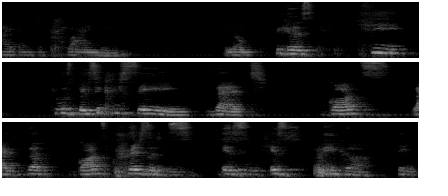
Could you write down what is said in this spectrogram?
I am declining. You know, because he he was basically saying that God's like the God's presence is is bigger than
